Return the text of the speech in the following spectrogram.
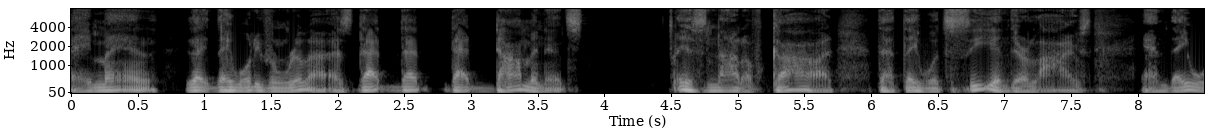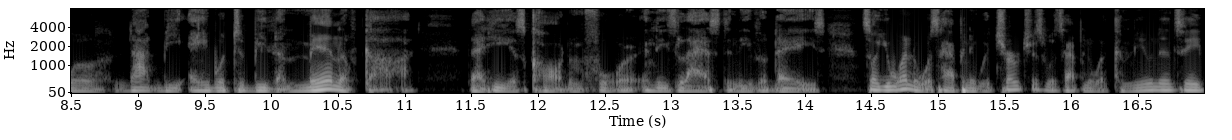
a man, they, they won't even realize that that that dominance is not of God that they would see in their lives, and they will not be able to be the men of God that he has called them for in these last and evil days. So you wonder what's happening with churches, what's happening with community.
